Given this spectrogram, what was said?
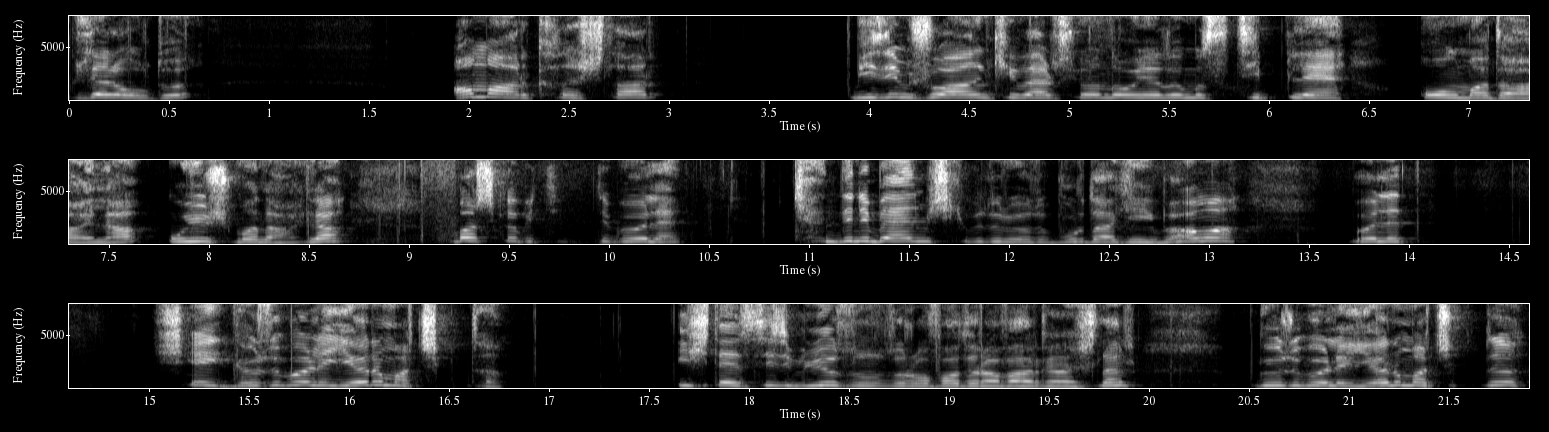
güzel oldu. Ama arkadaşlar bizim şu anki versiyonda oynadığımız tiple olmadı hala. Uyuşmadı hala. Başka bir tipti böyle kendini beğenmiş gibi duruyordu buradaki gibi ama böyle şey gözü böyle yarım açıktı. İşte siz biliyorsunuzdur o fotoğrafı arkadaşlar. Gözü böyle yarım açıktı.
